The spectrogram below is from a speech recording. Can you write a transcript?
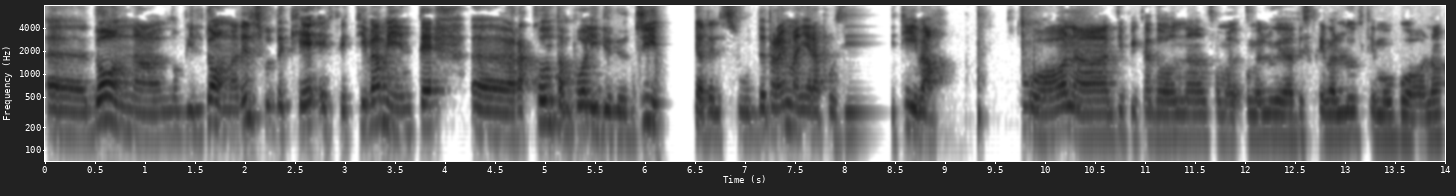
eh, donna, nobildonna del sud che effettivamente eh, racconta un po' l'ideologia del sud, però in maniera positiva. Buona, tipica donna, insomma, come lui la descrive all'ultimo, buono.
